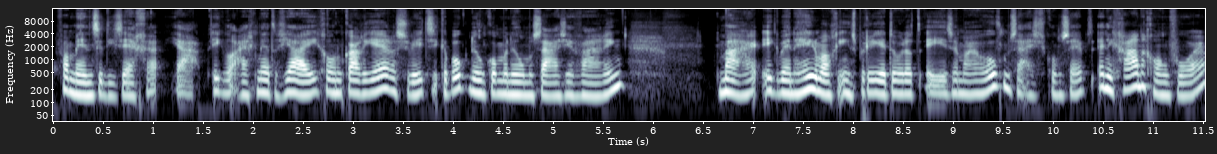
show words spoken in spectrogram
van mensen die zeggen: Ja, ik wil eigenlijk net als jij gewoon een carrière switch. Ik heb ook 0,0 massageervaring. Maar ik ben helemaal geïnspireerd door dat ESMR hoofdmassagesconcept. En ik ga er gewoon voor.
